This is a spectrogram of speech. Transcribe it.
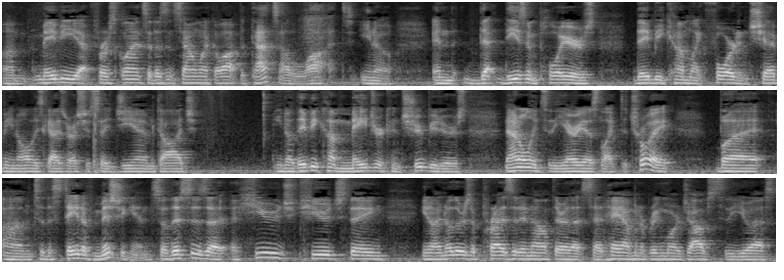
Um, maybe at first glance it doesn't sound like a lot, but that's a lot. You know, and that these employers they become like Ford and Chevy and all these guys, or I should say GM, Dodge. You know, they become major contributors not only to the areas like Detroit, but um, to the state of Michigan. So this is a, a huge, huge thing. You know, I know there's a president out there that said, "Hey, I'm going to bring more jobs to the U.S."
